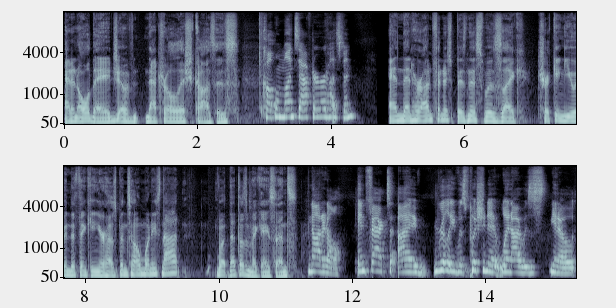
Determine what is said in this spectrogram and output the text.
at an old age of natural-ish causes. A couple months after her husband, And then her unfinished business was like tricking you into thinking your husband's home when he's not. What that doesn't make any sense. Not at all. In fact, I really was pushing it when I was, you know,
